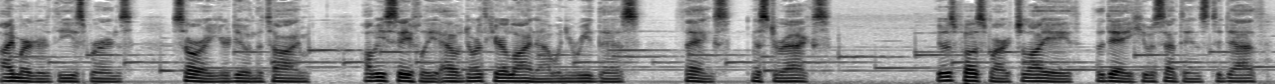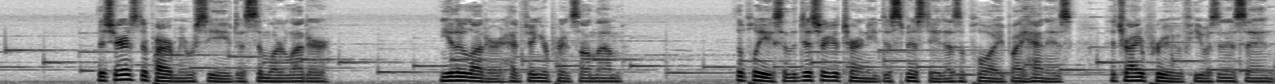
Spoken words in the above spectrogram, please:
I murdered the Eastburns. Sorry, you're doing the time. I'll be safely out of North Carolina when you read this. Thanks, Mr. X. It was postmarked July 8th, the day he was sentenced to death. The Sheriff's Department received a similar letter. Neither letter had fingerprints on them. The police and the district attorney dismissed it as a ploy by Hennis to try and prove he was innocent.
